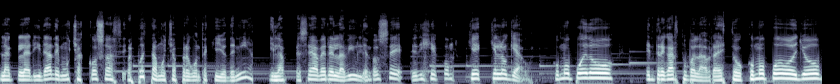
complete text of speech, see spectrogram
la claridad de muchas cosas, respuesta a muchas preguntas que yo tenía y las empecé a ver en la Biblia. Entonces yo dije, qué, ¿qué es lo que hago? ¿Cómo puedo entregar tu palabra? Esto, ¿cómo puedo yo?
